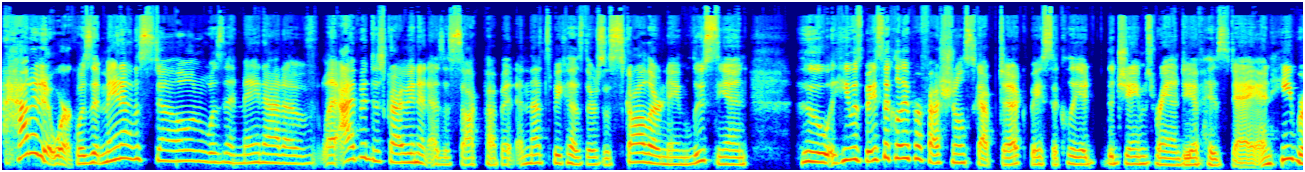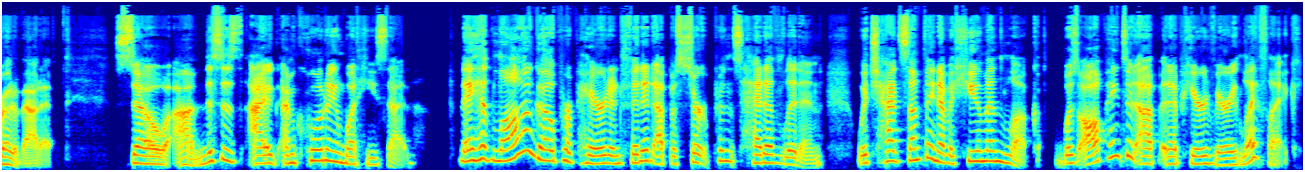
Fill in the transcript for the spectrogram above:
how did it work? Was it made out of stone? Was it made out of like I've been describing it as a sock puppet, and that's because there's a scholar named Lucian who he was basically a professional skeptic, basically a, the James Randi of his day, and he wrote about it. So um, this is I, I'm quoting what he said. They had long ago prepared and fitted up a serpent's head of linen, which had something of a human look, was all painted up, and appeared very lifelike.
